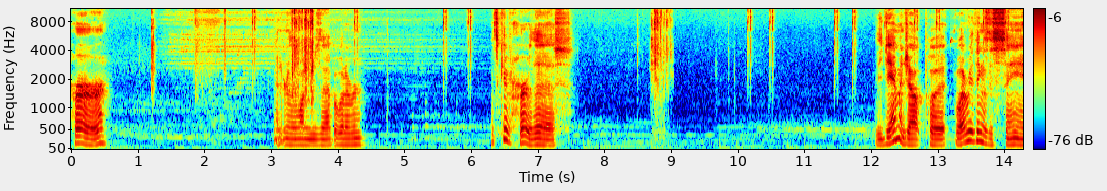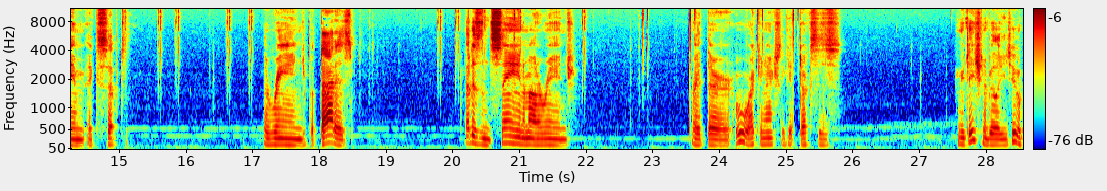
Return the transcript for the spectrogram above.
her. I didn't really want to use that, but whatever. Let's give her this. The damage output, well, everything's the same except the range, but that is that is insane amount of range right there. Ooh, I can actually get Dux's mutation ability too.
